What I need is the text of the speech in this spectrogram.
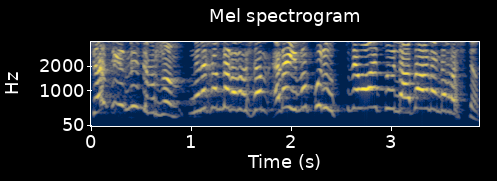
ചേച്ചി എന്താ പ്രശ്നം? നിനക്കെന്താണ് പ്രശ്നം? എടാ ഇവക്കൊരു ഉത്തരവാദിത്വം ഇല്ല. അതാണ് എന്റെ പ്രശ്നം.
